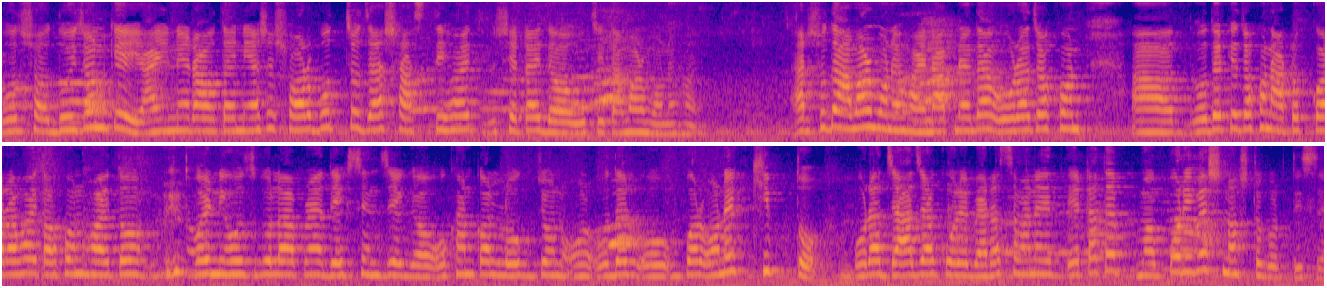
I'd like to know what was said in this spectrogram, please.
ও স- দুইজনকেই আইনের আওতায় নিয়ে আসে। সর্বোচ্চ যা শাস্তি হয় সেটাই দেওয়া উচিত আমার মনে হয়। আর শুধু আমার মনে হয় না, আপনারা, ওরা যখন ওদেরকে যখন আটক করা হয়, তখন হয়তো ওই নিউজগুলো আপনারা দেখছেন যে ওখানকার লোকজন ওদের উপর অনেক ক্ষিপ্ত। ওরা যা যা করে বেড়াচ্ছে মানে এটাতে পরিবেশ নষ্ট করতেছে।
